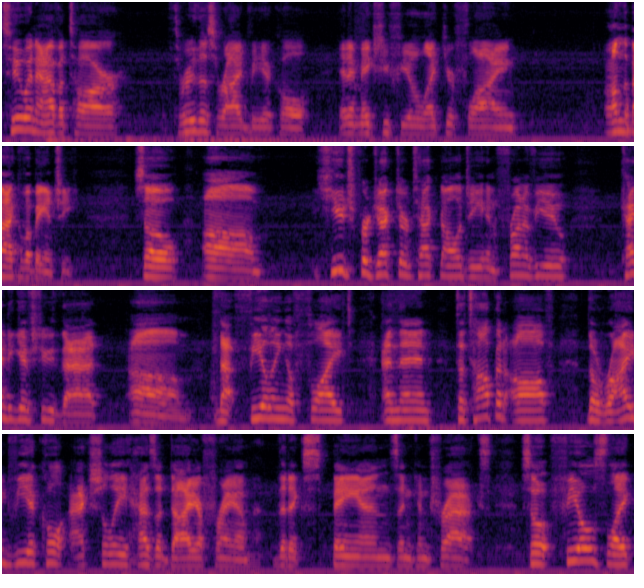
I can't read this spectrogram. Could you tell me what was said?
to an avatar through this ride vehicle, and it makes you feel like you're flying on the back of a banshee. So, um, huge projector technology in front of you kind of gives you that um, that feeling of flight, and then to top it off, the ride vehicle actually has a diaphragm that expands and contracts. So it feels like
